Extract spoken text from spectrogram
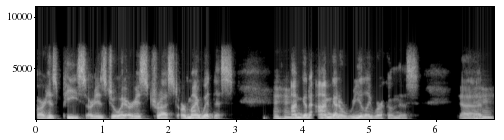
or his peace or his joy or his trust or my witness. Mhm. I'm gonna I'm gonna really work on this. Uh, Mhm.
